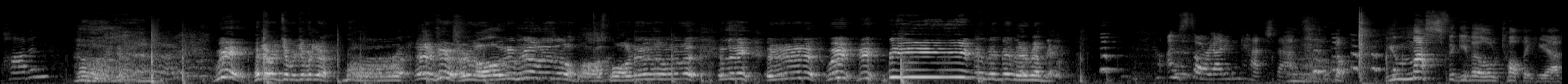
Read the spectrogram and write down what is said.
Pardon? I'm sorry, I didn't catch that. Look, you must forgive old Topper here.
